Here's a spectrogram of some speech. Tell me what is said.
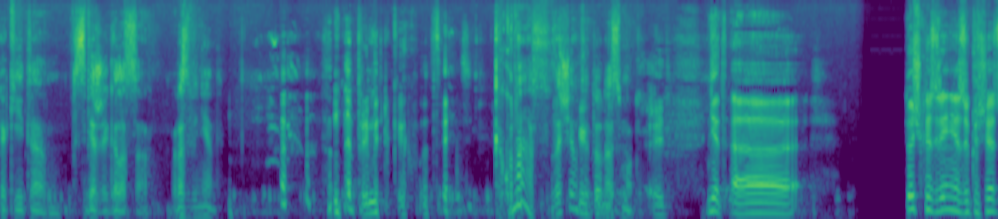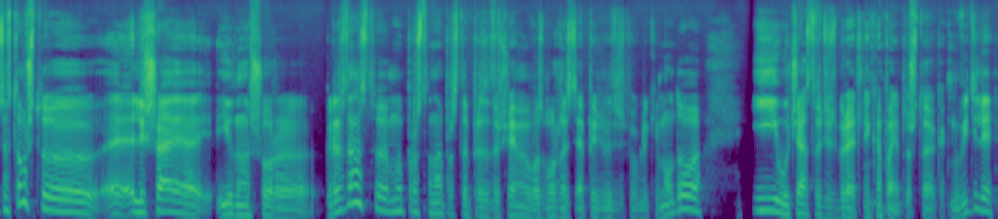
какие-то свежие голоса. Разве нет? например, как вот эти. Как у нас. Зачем ты туда смотришь? Нет, а, точка зрения заключается в том, что э, лишая Илона Шора гражданства, мы просто-напросто предотвращаем его возможность оперировать в Республике Молдова и участвовать в избирательной кампании. Потому что, как мы видели,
